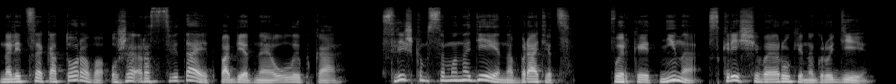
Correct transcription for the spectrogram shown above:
на лице которого уже расцветает победная улыбка. Слишком самонадеянно, братец. Фыркает Нина, скрещивая руки на груди.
